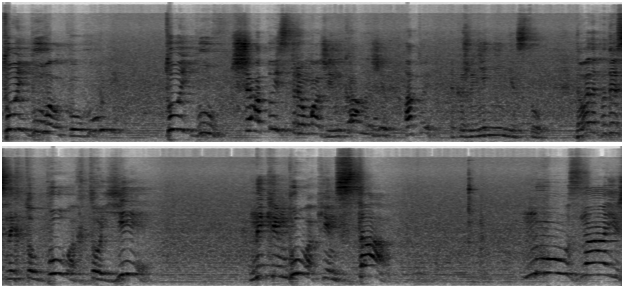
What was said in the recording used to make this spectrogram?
той був алкоголік, той був ще, а той з трьома жінками жив, а той. Я кажу, ні, ні, стоп. Давайте подивимося, не хто був, а хто є. Не ким був, а ким став. Ну, знаєш.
